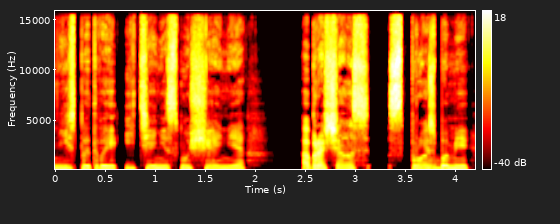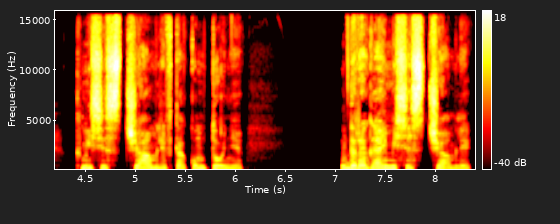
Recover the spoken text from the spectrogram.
не испытывая и тени смущения, обращалась с просьбами к миссис Чамли в таком тоне. «Дорогая миссис Чамли,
